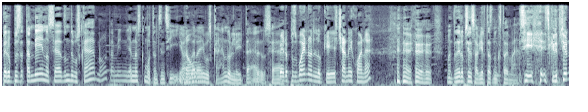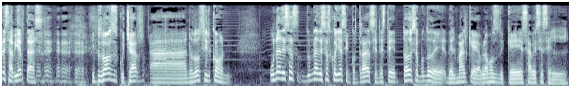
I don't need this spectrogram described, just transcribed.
Pero pues también, o sea, ¿dónde buscar, no? También ya no es como tan sencillo No. andar ahí buscándole y tal, o sea... Pero pues bueno, en lo que es Chana y Juana. Mantener opciones abiertas nunca está de más. Sí, inscripciones abiertas. Y pues vamos a escuchar a nos vamos a ir con una de esas una de esas joyas encontradas en este todo ese mundo de- del mal que hablamos de que es a veces el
